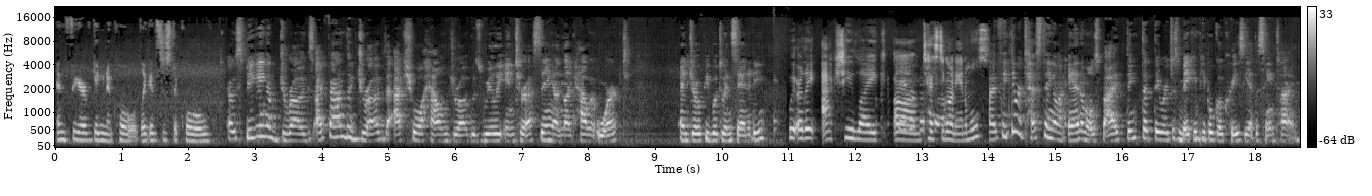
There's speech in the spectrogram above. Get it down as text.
in fear of getting a cold. Like it's just a cold. Oh, speaking of drugs, I found the drug, the actual hound drug, was really interesting and like how it worked and drove people to insanity. Wait, are they actually like um, testing on animals? I think they were testing on animals, but I think that they were just making people go crazy at the same time.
